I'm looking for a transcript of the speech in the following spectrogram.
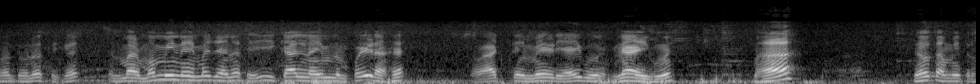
વાંધો નથી કઈ. અને મારા મમ્મીને મજા નથી. એ કાલના એમને પડ્યા છે હવે આજ કંઈ મેળી આવ્યું હોય, ના આવ્યું હોય. હા? જોતા મિત્રો.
